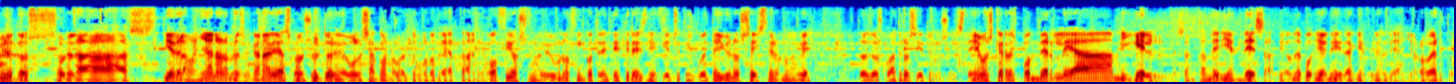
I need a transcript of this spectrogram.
Minutos sobre las 10 de la mañana, ahora menos en Canarias, consultorio de bolsa con Roberto Moro de Ata Negocios, 915331851, 609224716. Teníamos que responderle a Miguel, Santander y Endesa. ¿Hacia dónde podían ir de aquí a final de año, Roberto?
